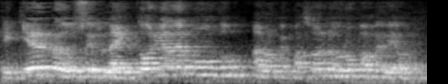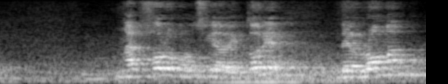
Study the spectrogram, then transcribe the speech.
que quiere reducir la historia del mundo a lo que pasó en Europa medieval. Marx solo conocía la historia de Roma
